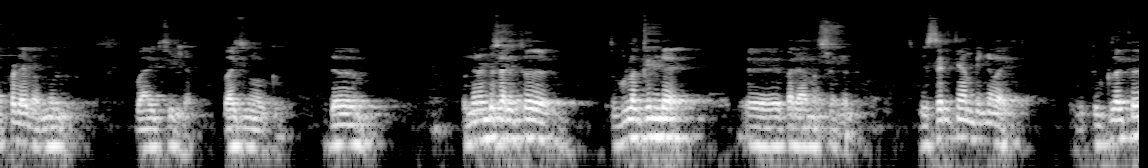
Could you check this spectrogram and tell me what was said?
ഇപ്പോഴേ വന്നുള്ളൂ വായിച്ചില്ല. വായിച്ചു നോക്കും. ഇത് ഒന്ന് രണ്ട് സ്ഥലത്ത് പരാമർശങ്ങൾ പരാമർശം കണ്ടു വിസ്തരിക്കാൻ പിന്നെ വായിക്കും തുഗ്ലക്ക്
